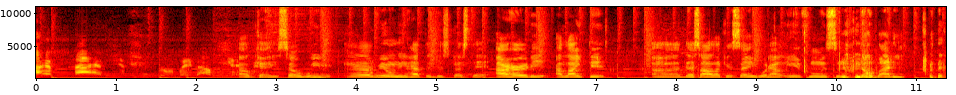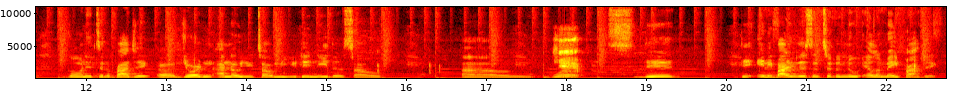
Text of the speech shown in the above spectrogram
I have not had a chance to feel a album yet. Okay, so we uh, we don't even have to discuss that. I heard it. I liked it. Uh, that's all I can say without influencing nobody going into the project. Uh, Jordan, I know you told me you didn't either. So, uh, what did did anybody listen to the new LMA project?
